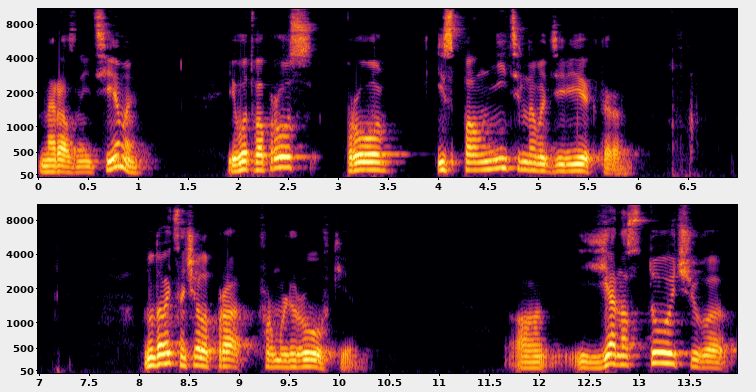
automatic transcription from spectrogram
на разные темы. И вот вопрос про исполнительного директора. Ну давайте сначала про формулировки. А, я настойчиво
